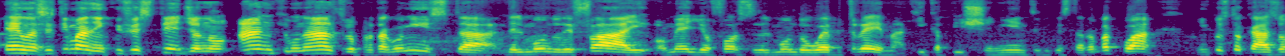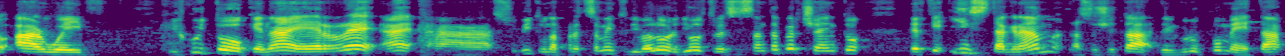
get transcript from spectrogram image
È una settimana in cui festeggiano anche un altro protagonista del mondo DeFi, o meglio forse del mondo Web3, ma chi capisce niente di questa roba qua, in questo caso R-Wave, il cui token AR ha subito un apprezzamento di valore di oltre il 60% perché Instagram, la società del gruppo Meta,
